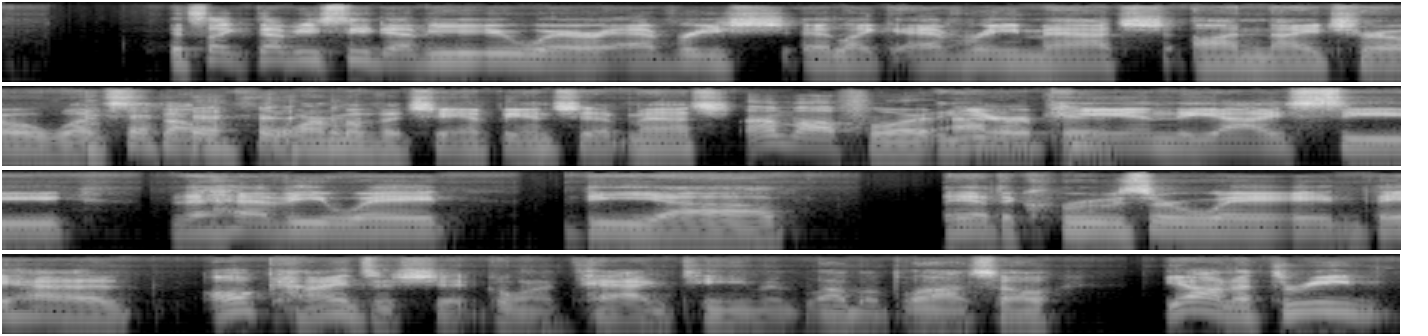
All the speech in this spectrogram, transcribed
It's like WCW where every sh- like every match on Nitro was some form of a championship match. I'm all for it. The I. European, the IC, the heavyweight, the uh they had the cruiserweight, they had all kinds of shit going, a tag team and blah blah blah. So yeah, on a three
